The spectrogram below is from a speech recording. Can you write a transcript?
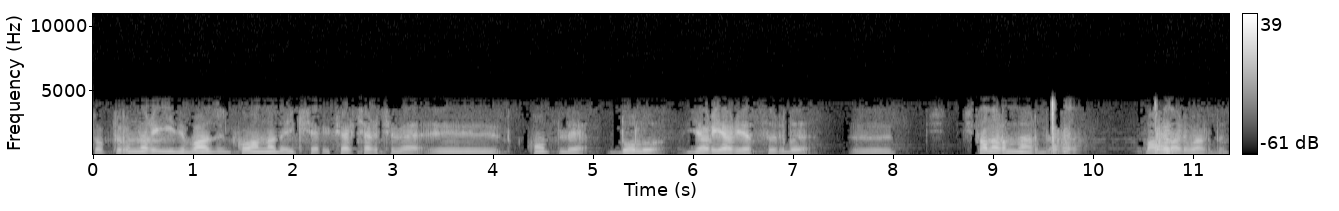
stok durumları iyiydi. Bazı kovanlarda ikişer, üçer çerçeve e, komple dolu, yarı yarıya sırlı e, çıtalarım vardı. Ballar vardı.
